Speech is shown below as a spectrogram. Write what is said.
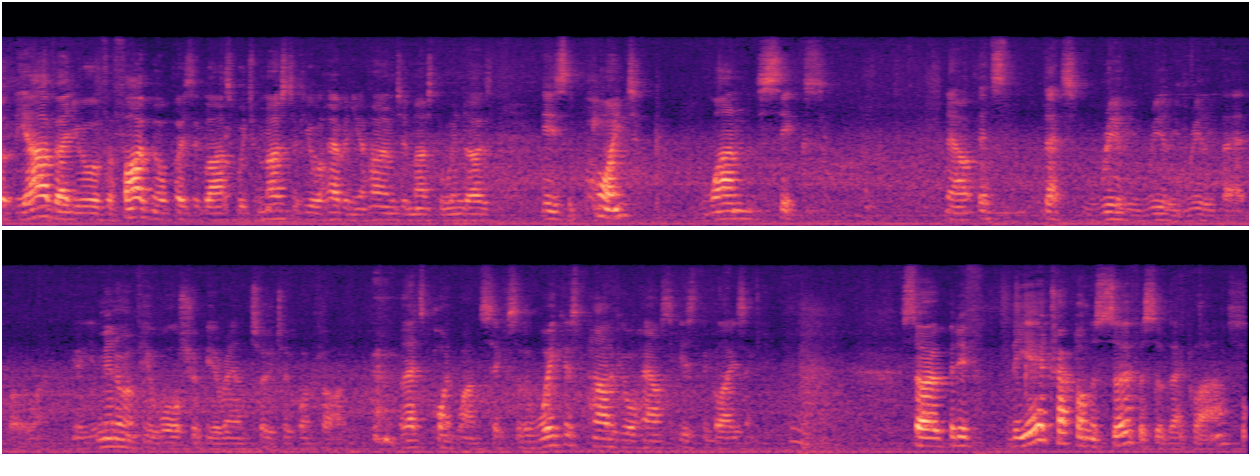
But the R value of a 5 mil piece of glass, which most of you will have in your homes in most of the windows, is 0.16. Now, it's, that's really, really, really bad, by the way. Your minimum for your wall should be around 2, 2.5. That's 0.16. So the weakest part of your house is the glazing. So, but if the air trapped on the surface of that glass,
